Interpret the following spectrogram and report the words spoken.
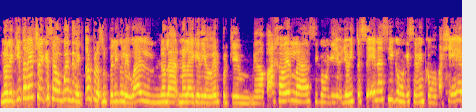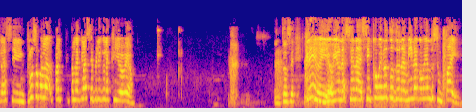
no le quita el hecho de que sea un buen director, pero sus películas igual no la, no la he querido ver porque me da paja verlas, así como que yo, yo he visto escenas así como que se ven como pajeras, así, incluso para la, para, para la clase de películas que yo veo. Entonces, créeme, yo vi una escena de cinco minutos de una mina comiéndose un pie.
